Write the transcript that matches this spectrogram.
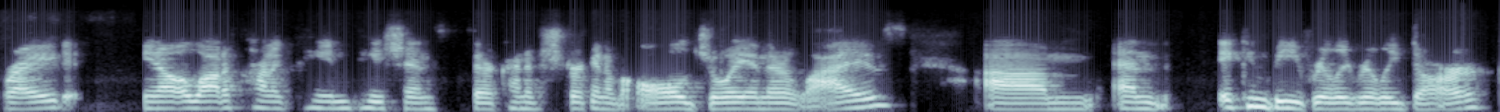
right? You know, a lot of chronic pain patients, they're kind of stricken of all joy in their lives um, and it can be really really dark.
